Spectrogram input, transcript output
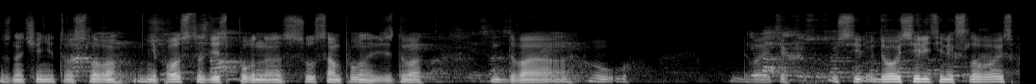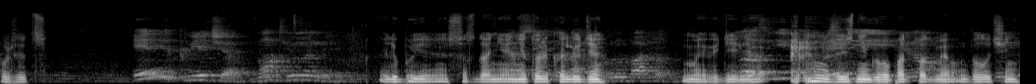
значение этого слова, не просто здесь пурна, Сусампурна, здесь два, два, два этих усили- два усилительных слова используются. Любые создания, не только люди. Мы видели жизни Гуру Падме, он был очень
